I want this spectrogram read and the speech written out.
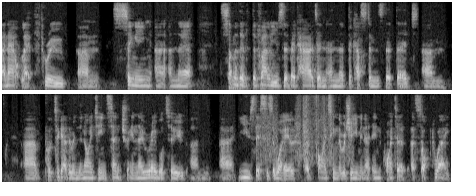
an outlet through um, singing uh, and their some of the, the values that they'd had and, and the, the customs that they'd um, uh, put together in the 19th century, and they were able to um, uh, use this as a way of, of fighting the regime in, a, in quite a, a, soft way.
